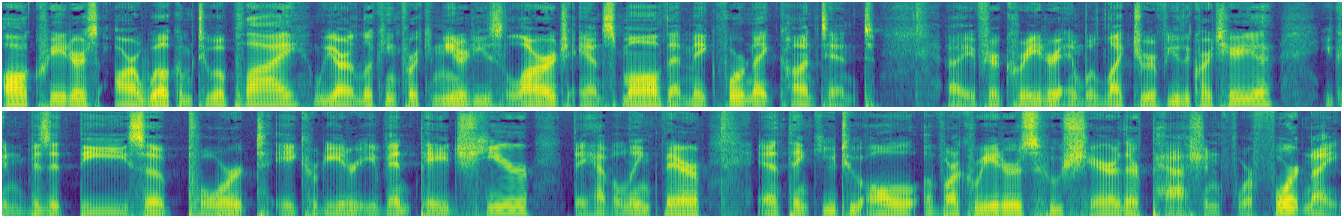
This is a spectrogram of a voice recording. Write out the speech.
All creators are welcome to apply. We are looking for communities large and small that make Fortnite content. Uh, if you're a creator and would like to review the criteria, you can visit the Support a Creator event page here. They have a link there. And thank you to all of our creators who share their passion for Fortnite.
